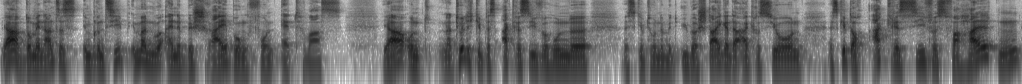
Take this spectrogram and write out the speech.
Ja, Dominanz ist im Prinzip immer nur eine Beschreibung von etwas. Ja, und natürlich gibt es aggressive Hunde, es gibt Hunde mit übersteigerter Aggression, es gibt auch aggressives Verhalten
